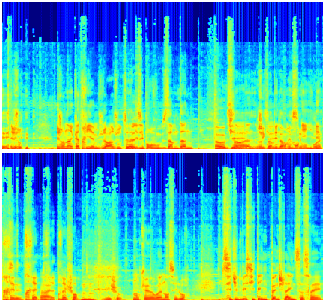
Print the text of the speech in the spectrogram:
j'en- ai un quatrième, je le rajoute, allez, c'est pour vous, Zamdan. Ok. Ok. j'écoute énormément aussi, et on il voit est qui très, c'est. très, Ouais, très, il très chaud. fort. Mhm. Il est chaud. Donc, euh, ouais, non, c'est lourd. Si tu devais citer une punchline, ça serait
